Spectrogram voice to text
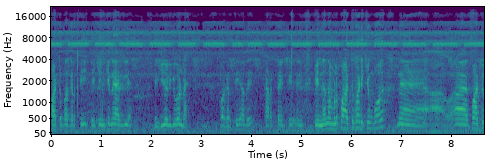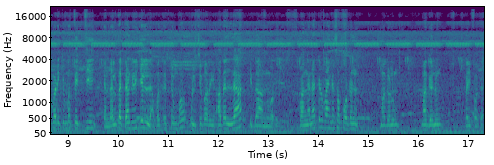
പാട്ട് പകർത്തി എനിക്ക് എനിക്ക് നേരില്ല എനിക്ക് ജോലിക്ക് പോകണ്ടേ? പകർത്തി അത് കറക്റ്റായിട്ട് പിന്നെ നമ്മൾ പാട്ട് പഠിക്കുമ്പോൾ പാട്ട് പഠിക്കുമ്പോൾ തെറ്റി എന്തായാലും തെറ്റാണ്ടിരിക്കില്ല. അപ്പോൾ തെറ്റുമ്പോൾ വിളിച്ച് പറയും. അതല്ല ഇതാണെന്ന് പറയും. അപ്പം അങ്ങനെയൊക്കെ ഭയങ്കര സപ്പോർട്ടാണ് മകളും മകനും വൈഫൊക്കെ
